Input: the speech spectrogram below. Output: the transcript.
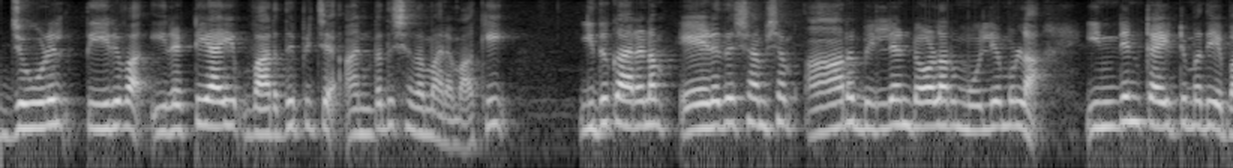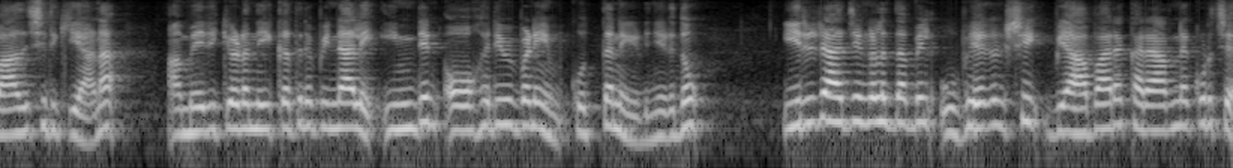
ജൂണിൽ തീരുവ ഇരട്ടിയായി വർദ്ധിപ്പിച്ച് അൻപത് ശതമാനമാക്കി. ഇതു കാരണം ഏഴ് ദശാംശം ആറ് ബില്യൺ ഡോളർ മൂല്യമുള്ള ഇന്ത്യൻ കയറ്റുമതിയെ ബാധിച്ചിരിക്കുകയാണ്. അമേരിക്കയുടെ നീക്കത്തിന് പിന്നാലെ ഇന്ത്യൻ ഓഹരി വിപണിയും കുത്തനെ ഇടിഞ്ഞിരുന്നു. ഇരു രാജ്യങ്ങളും തമ്മിൽ ഉഭയകക്ഷി വ്യാപാര കരാറിനെക്കുറിച്ച്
